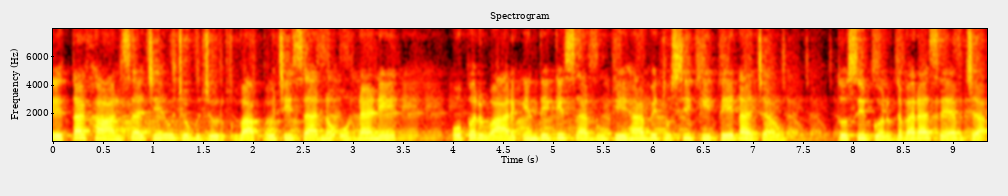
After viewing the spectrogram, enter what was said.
ਇਹ ਤਾਂ ਖਾਲਸਾ ਜੀ, ਉਹ ਜੋ ਬਜ਼ੁਰਗ ਬਾਪੂ ਜੀ ਸਨ, ਉਹਨਾਂ ਨੇ ਉਹ ਪਰਿਵਾਰ ਕਹਿੰਦੇ ਕਿ ਸਾਨੂੰ ਕਿਹਾ ਵੀ ਤੁਸੀਂ ਕਿਤੇ ਨਾ ਜਾਓ। ਤੁਸੀਂ ਗੁਰਦੁਆਰਾ ਸਾਹਿਬ ਜਾ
